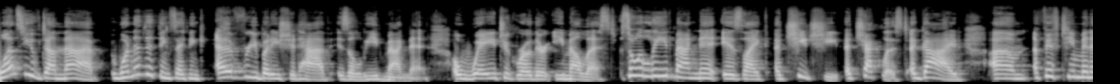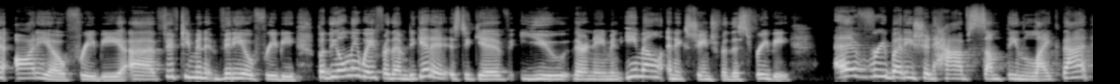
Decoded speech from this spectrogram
Once you've done that, one of the things I think everybody should have is a lead magnet, a way to grow their email list. So, a lead magnet is like a cheat sheet, a checklist, a guide, um, a 15 minute audio freebie, a 15 minute video freebie. But the only way for them to get it is to give you their name and email in exchange for this freebie everybody should have something like that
